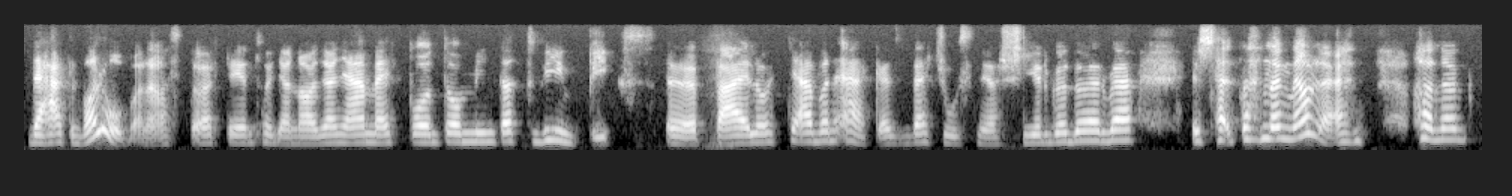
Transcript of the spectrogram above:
de hát valóban az történt, hogy a nagyanyám egy ponton, mint a Twin Peaks pilotjában elkezd becsúszni a sírgödörbe, és hát annak nem lehet, annak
